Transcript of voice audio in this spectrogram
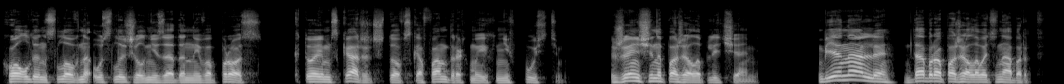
Холден словно услышал незаданный вопрос. Кто им скажет, что в скафандрах мы их не впустим? Женщина пожала плечами. «Биеннале, добро пожаловать на борт.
